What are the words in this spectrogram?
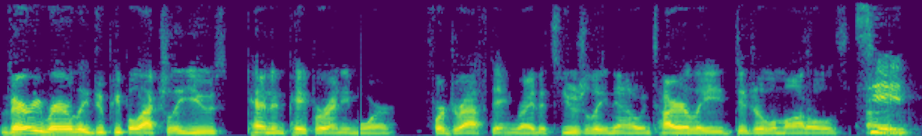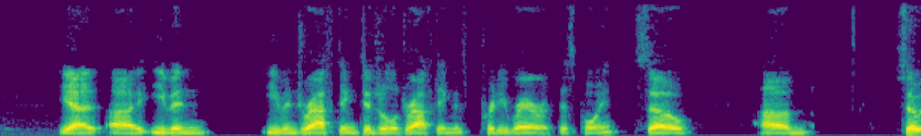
very rarely do people actually use pen and paper anymore for drafting, right? It's usually now entirely digital models. Um, yeah, uh, even even drafting, digital drafting is pretty rare at this point. So, um, so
